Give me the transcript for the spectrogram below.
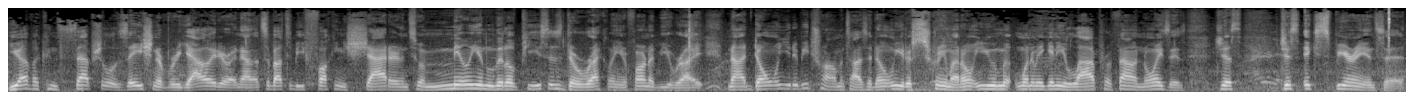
you have a conceptualization of reality right now that's about to be fucking shattered into a million little pieces directly in front of you, right? Now, I don't want you to be traumatized. I don't want you to scream. I don't want you want to make any loud, profound noises. Just, just experience it.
